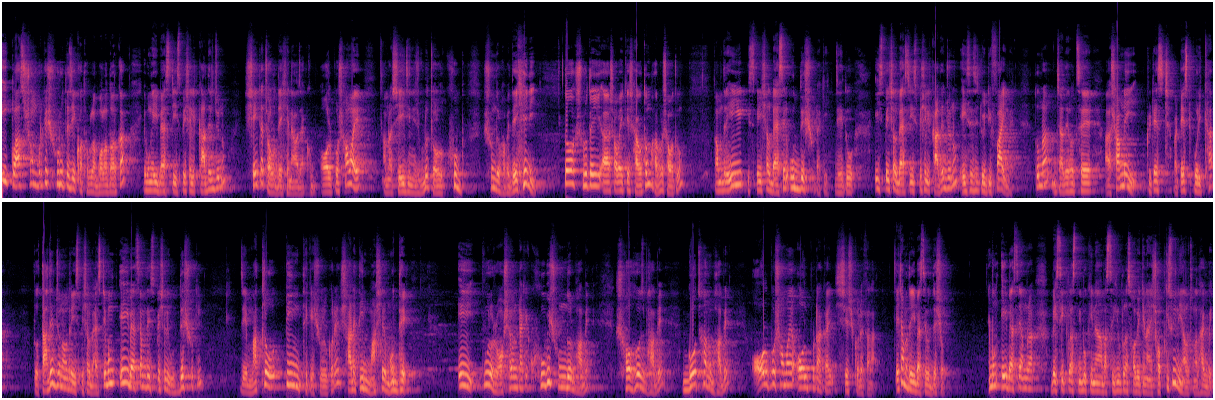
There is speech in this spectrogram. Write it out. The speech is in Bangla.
এই ক্লাস সম্পর্কে শুরুতে যে কথাগুলো বলা দরকার এবং এই ব্যাচটি স্পেশালি কাদের জন্য, সেইটা চলো দেখে নেওয়া যাক। খুব অল্প সময়ে আমরা সেই জিনিসগুলো চলো খুব সুন্দরভাবে দেখে নিই। তো শুরুতেই সবাইকে স্বাগতম, আরও স্বাগতম। তো আমাদের এই স্পেশাল ব্যাচের উদ্দেশ্যটা কি? যেহেতু এই স্পেশাল ব্যাচটি স্পেশালি কাদের জন্য? এইচএসসি টোয়েন্টি ফাইভ তোমরা যাদের হচ্ছে সামনেই প্রিটেস্ট বা টেস্ট পরীক্ষা তো তাদের জন্য আমাদের এই স্পেশাল ব্যাচটি এবং এই ব্যাচে আমাদের স্পেশালি উদ্দেশ্য কি? যে মাত্র তিন থেকে শুরু করে সাড়ে তিন মাসের মধ্যে এই পুরো রসায়নটাকে খুবই সুন্দরভাবে, সহজভাবে, গোছানোভাবে অল্প সময়ে অল্প টাকায় শেষ করে ফেলা। এটা আমাদের এই ব্যাচের উদ্দেশ্য। এবং এই ব্যাচে আমরা বেসিক ক্লাস নিব কিনা বা সিকিউ ক্লাস হবে কিনা সব কিছুই নিয়ে আলোচনা থাকবে।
